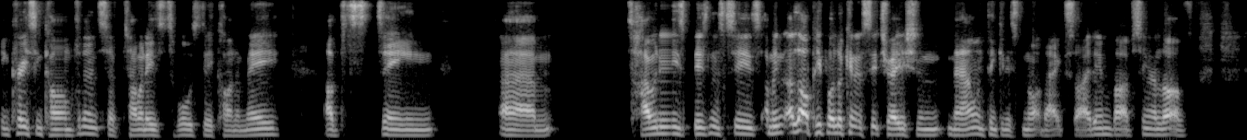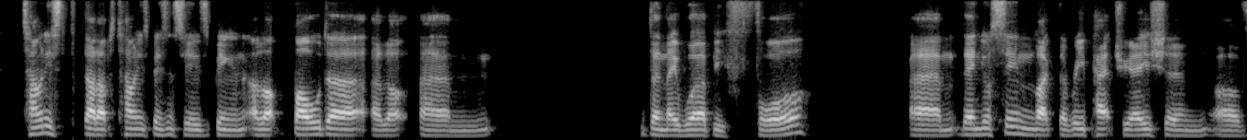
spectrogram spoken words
increasing confidence of Taiwanese towards the economy. I've seen um, Taiwanese businesses. I mean, a lot of people are looking at the situation now and thinking it's not that exciting, but I've seen a lot of Taiwanese startups, Taiwanese businesses being a lot bolder, a lot um, than they were before. Um, then you're seeing like the repatriation of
